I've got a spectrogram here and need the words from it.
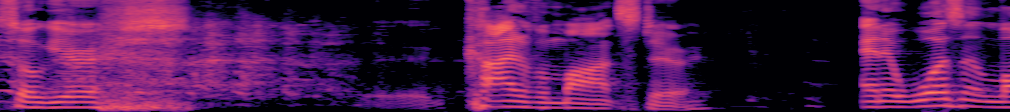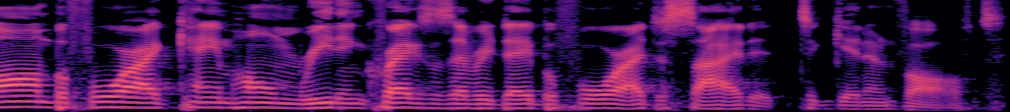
So you're kind of a monster. And it wasn't long before I came home reading Craigslist every day before I decided to get involved.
